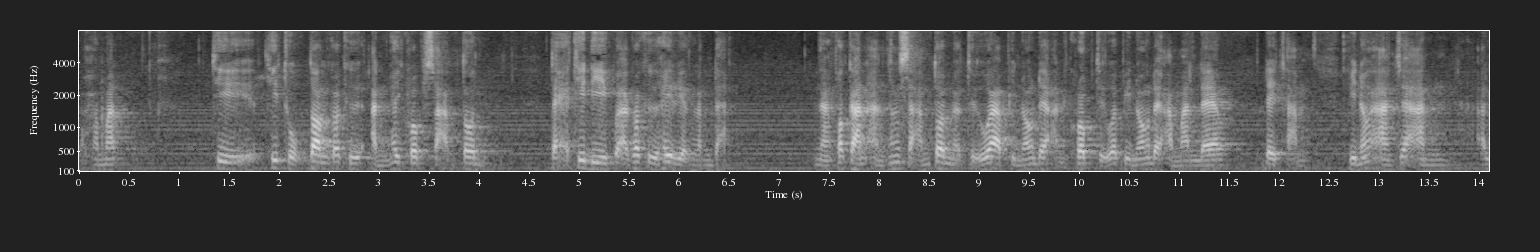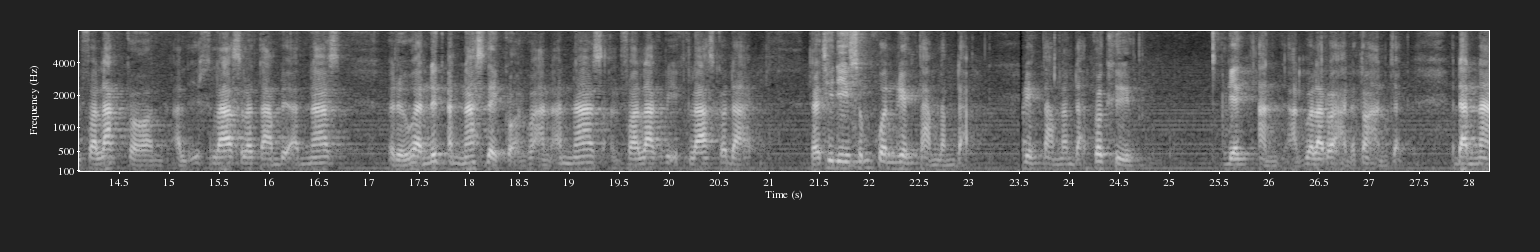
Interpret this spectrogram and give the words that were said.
มุฮัมมัดที่ที่ถูกต้องก็คืออันให้ครบสามต้น แต่ที่ดีกว่าก็คือให้เรียงลำดับนะเพราะการอ่านทั้งสามต้นนะถือว่าพี่น้องได้อ่านครบ ถือว่าพี่น้องได้อามันแล้วได้ทำพี่น้องอ่านจะอ่านอัลฟาลักก่อนอัลอิคลาสแล้วตามด้วยอันนัส หรือว่านึกอันนัสได้ก่อนก็อ่านอันนัสอัลฟาลักหรืออิคลาสก็ได้ แต่ที่ดีสมควรเรียงตามลำดับ เรียงตามลำดับก็คือเรียงอ่านอ่านเวลาเราอ่านเราต้องอ่านจากด้านหน้า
